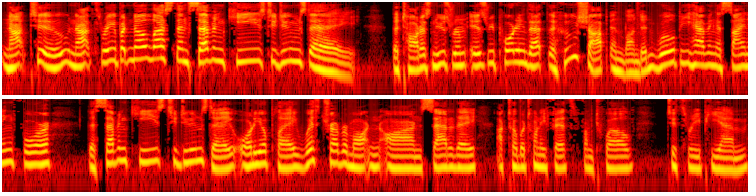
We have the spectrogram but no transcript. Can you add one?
not two, not three, but no less than seven keys to Doomsday. The TARDIS newsroom is reporting that the Who shop in London will be having a signing for the Seven Keys to Doomsday audio play with Trevor Martin on Saturday, October 25th from 12 to 3 p.m.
